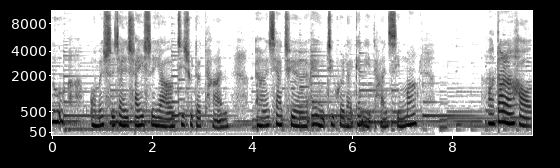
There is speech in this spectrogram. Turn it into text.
路，我们实在还是要继续的谈，嗯，下次还有机会来跟你谈，行吗？啊，当然好，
